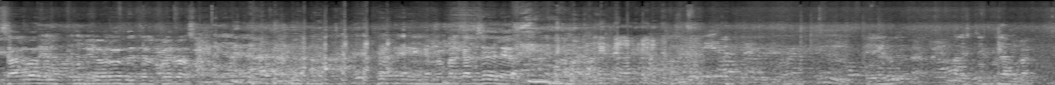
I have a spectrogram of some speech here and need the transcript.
శాలువాలు పూలు ఎవరో తెచ్చారు పేరు రాసుకోండి ఇంకా మిమ్మల్ని కలిసేది లేదు. ఇవన్నీ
